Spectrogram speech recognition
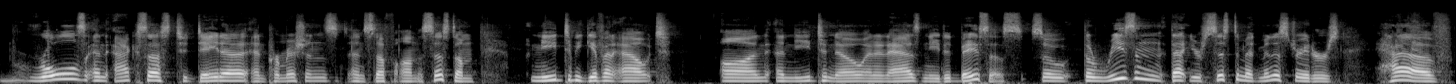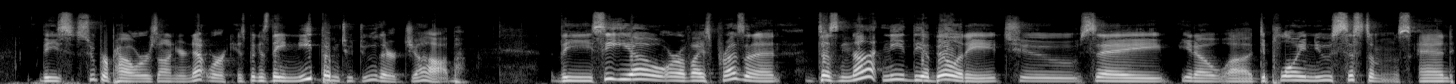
roles and access to data and permissions and stuff on the system need to be given out on a need to know and an as needed basis. So the reason that your system administrators have these superpowers on your network is because they need them to do their job. The CEO or a vice president does not need the ability to say you know uh, deploy new systems and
